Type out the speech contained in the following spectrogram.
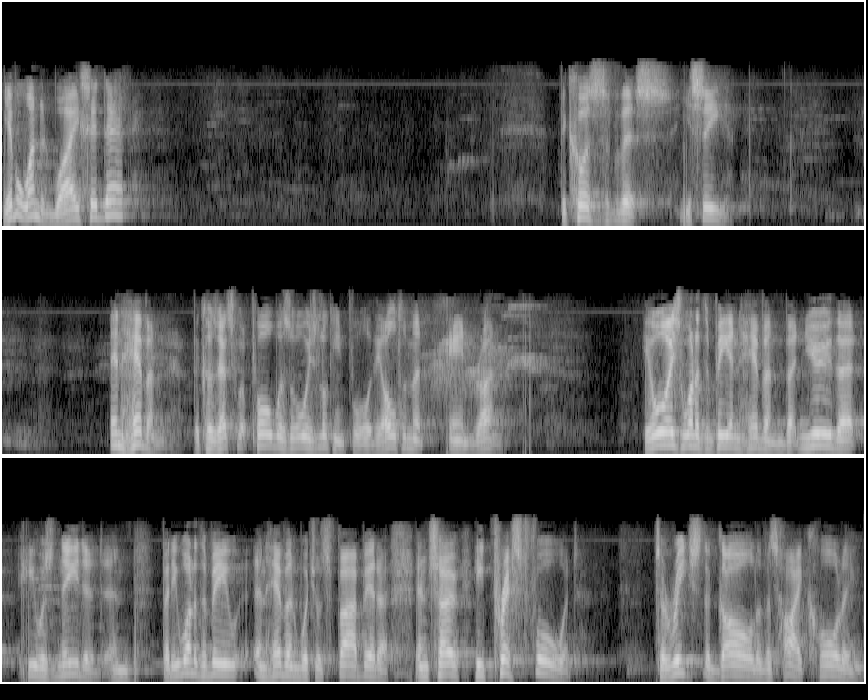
You ever wondered why he said that? Because of this. You see, in heaven, because that's what Paul was always looking for, the ultimate end, right? He always wanted to be in heaven, but knew that he was needed, and, but he wanted to be in heaven, which was far better. And so he pressed forward to reach the goal of his high calling,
